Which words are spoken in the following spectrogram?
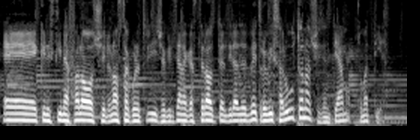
Cristina Faloci, la nostra curatrice Cristiana Castellotti al di là del vetro vi salutano, ci sentiamo domattina.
